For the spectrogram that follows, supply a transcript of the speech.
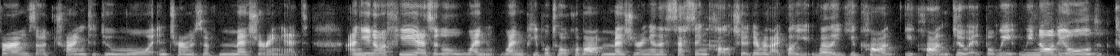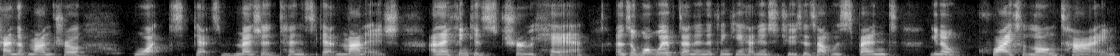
firms are trying to do more in terms of measuring it. And you know, a few years ago, when when people talk about measuring and assessing culture, they were like, "Well, you, well, you can't you can't do it." But we we know the old kind of mantra, "What gets measured tends to get managed," and I think it's true here. And so what we've done in the Thinking Ahead Institute is that we've spent, you know, quite a long time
